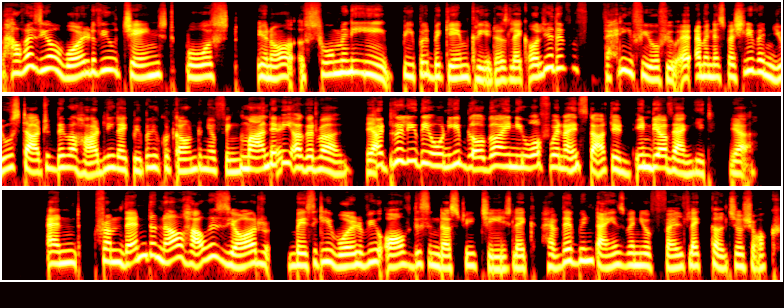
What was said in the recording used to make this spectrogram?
how has your worldview changed post, you know, so many people became creators? Like earlier, there were very few of you. I mean, especially when you started, there were hardly like people you could count on your fingers. Mandevi Agarwal. Yeah. Literally the only blogger I knew of when I started, India Vangeet. Yeah. And from then to now, how has your basically worldview of this industry changed? Like, have there been times when you felt like culture shock?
